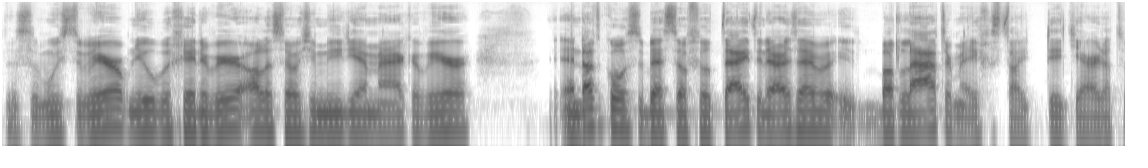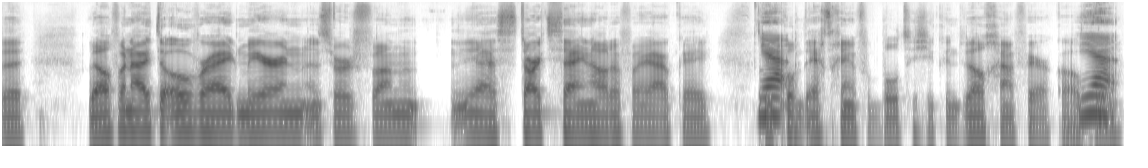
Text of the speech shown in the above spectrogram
Dus we moesten weer opnieuw beginnen, weer alle social media maken, weer En dat kostte best wel veel tijd. En daar zijn we wat later mee gestart dit jaar. Dat we wel vanuit de overheid meer een, een soort van ja, start zijn hadden van ja, oké, okay, er komt echt geen verbod, dus je kunt wel gaan verkopen. Ja,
